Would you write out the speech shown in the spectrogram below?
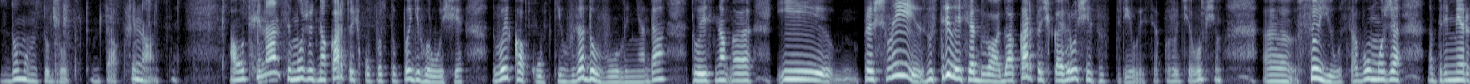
з домом, з добробутом. Так, фінанси. А от фінанси можуть на карточку поступити гроші, двойка кубків, задоволення. Да? Тобто, на, е, і прийшли, зустрілися два, да? карточка і гроші зустрілися. Коротше, в общем, е, в союз. Або, може, наприклад, е,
